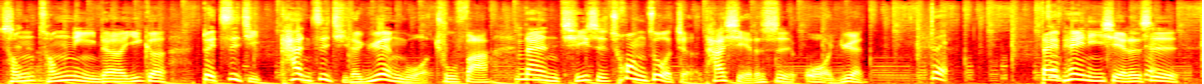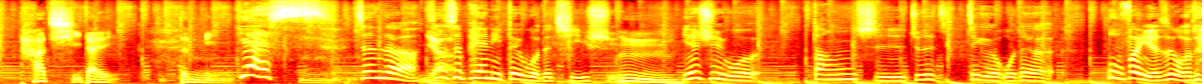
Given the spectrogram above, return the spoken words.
从从你的一个。对自己看自己的愿我出发，但其实创作者他写的是我愿。对，戴佩妮写的是他期待的你。Yes，真的，这是佩妮对我的期许。嗯，也许我当时就是这个我的部分也是我的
